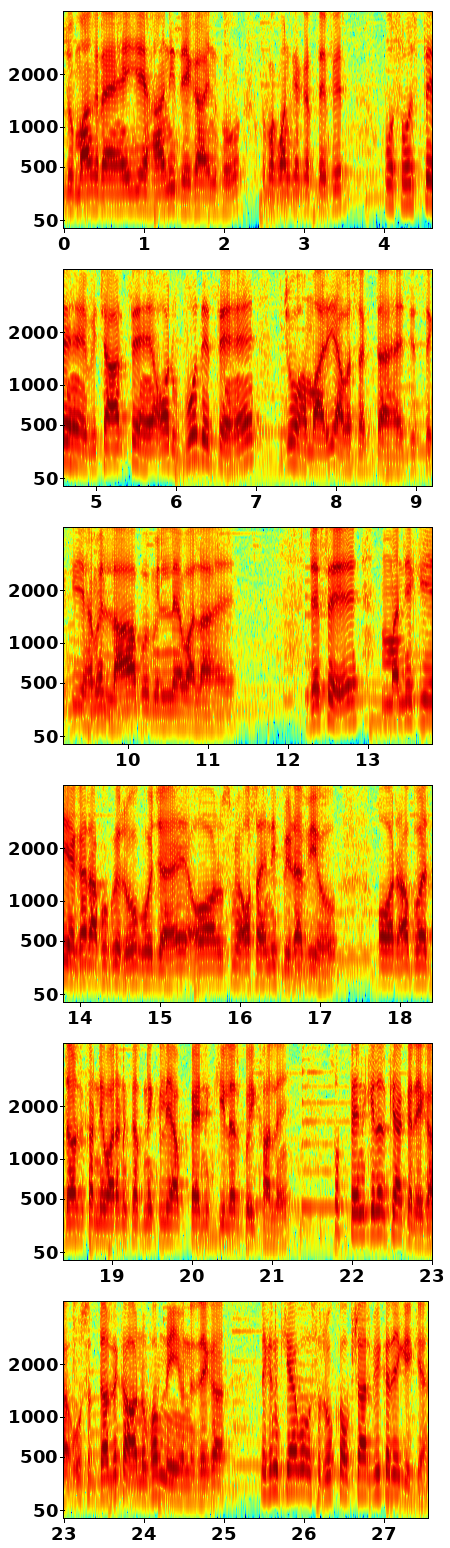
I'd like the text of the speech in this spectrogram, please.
जो मांग रहे हैं, ये हानि देगा इनको। तो भगवान क्या करते हैं फिर? वो सोचते हैं, विचारते हैं और वो देते हैं जो हमारी आवश्यकता है, जिससे कि हमें लाभ मिलने वाला है। जैसे मानिए कि अगर आपको कोई रोग हो जाए और उसमें असहनीय पीड़ा भी हो और अब दर्द का निवारण करने के लिए आप पेन किलर कोई खा लें तो पेन किलर क्या करेगा? उस दर्द का अनुभव नहीं होने देगा। लेकिन क्या वो उस रोग का उपचार भी करेगी क्या?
